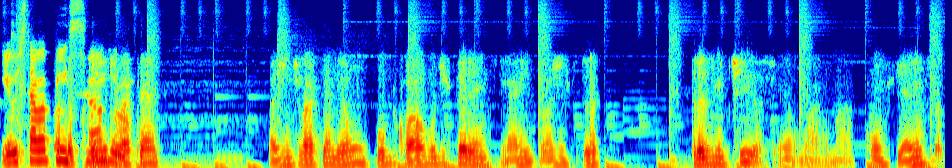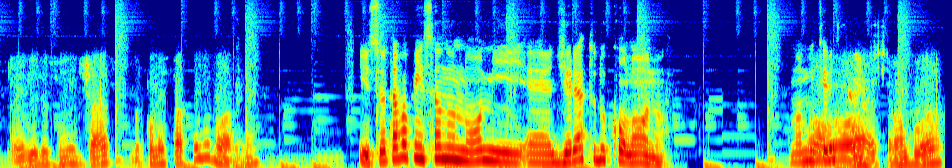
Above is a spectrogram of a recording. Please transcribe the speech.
Eu estava pensando... A gente, ter, a gente vai atender um público-alvo diferente, né, então a gente precisa transmitir, assim, uma, uma confiança para eles, assim, já começar pelo nome, né. Isso, eu estava pensando no nome é, direto do colono. Um nome oh, interessante. É uma boa,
